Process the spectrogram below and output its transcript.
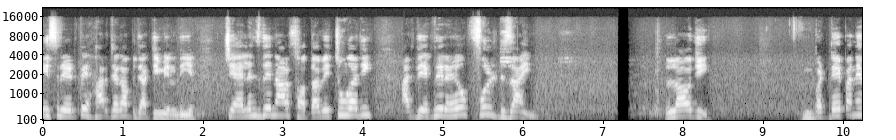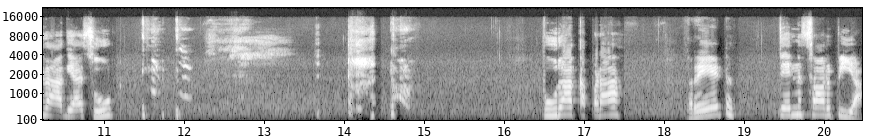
ਇਸ ਰੇਟ ਤੇ ਹਰ ਜਗ੍ਹਾ ਬਜਾਜੀ ਮਿਲਦੀ ਹੈ। ਚੈਲੰਜ ਦੇ ਨਾਲ ਸੌਦਾ ਵੇਚੂੰਗਾ ਜੀ। ਅੱਜ ਦੇਖਦੇ ਰਹੋ ਫੁੱਲ ਡਿਜ਼ਾਈਨ ਲਓ ਜੀ, ਵੱਡੇ ਪਨੇ ਦਾ ਆ ਗਿਆ ਸੂਟ। ਪੂਰਾ ਕਪੜਾ, ਰੇਟ 300 ਰੁਪਿਆ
